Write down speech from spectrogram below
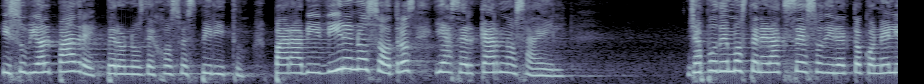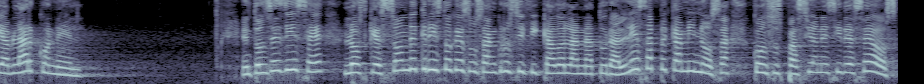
y subió al Padre, pero nos dejó su Espíritu para vivir en nosotros y acercarnos a Él. Ya podemos tener acceso directo con Él y hablar con Él. Entonces dice, los que son de Cristo Jesús han crucificado la naturaleza pecaminosa con sus pasiones y deseos.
